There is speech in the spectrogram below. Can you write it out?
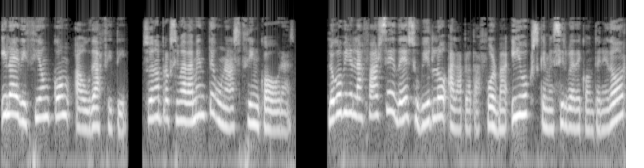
y la edición con Audacity. Son aproximadamente unas 5 horas. Luego viene la fase de subirlo a la plataforma iVoox que me sirve de contenedor.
